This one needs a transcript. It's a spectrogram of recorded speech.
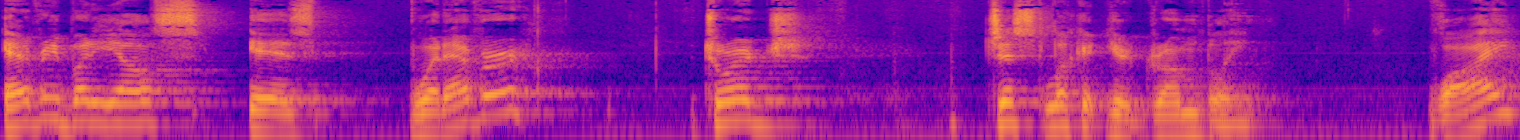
everybody else is whatever. George, just look at your grumbling. Why?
